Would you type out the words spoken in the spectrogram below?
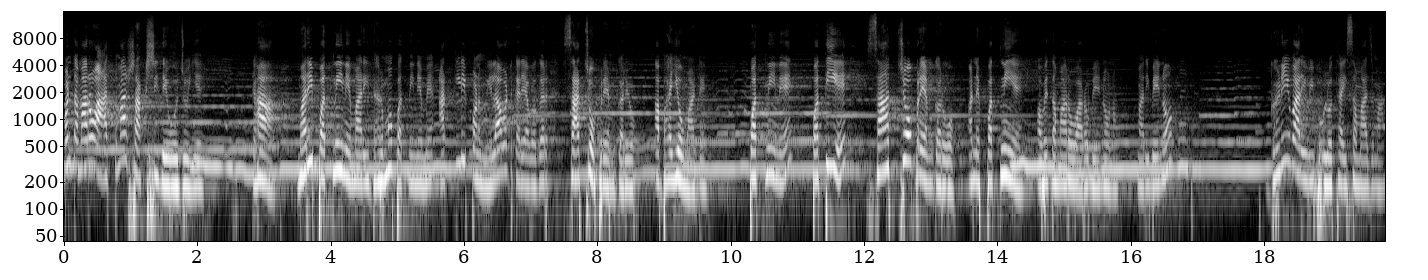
પણ તમારો આત્મા સાક્ષી દેવો જોઈએ. હા. મારી પત્નીને, મારી ધર્મપત્નીને મેં આટલી પણ મિલાવટ કર્યા વગર સાચો પ્રેમ કર્યો આ ભાઈઓ માટે. પત્નીને, પતિએ સાચો પ્રેમ કરવો અને પત્નીએ, હવે તમારો વારો બહેનોનો, મારી બહેનો, ઘણી વાર એવી ભૂલો થાય સમાજમાં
